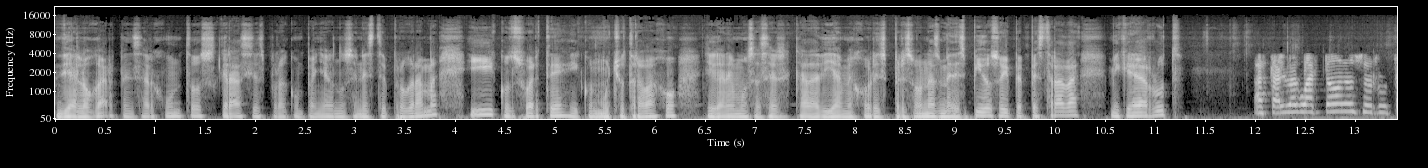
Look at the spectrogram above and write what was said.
Dialogar, pensar juntos. Gracias por acompañarnos en este programa y con suerte y con mucho trabajo llegaremos a ser cada día mejores personas. Me despido, soy Pepe Estrada, mi querida Ruth. Hasta luego a todos, soy Ruth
